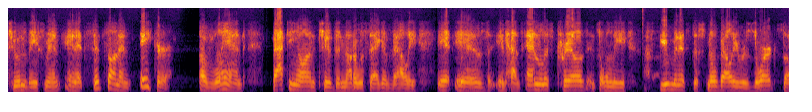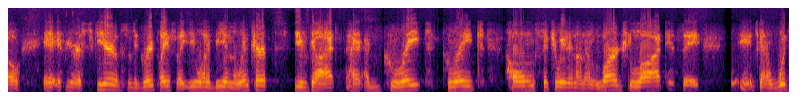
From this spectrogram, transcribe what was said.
two in the basement, and it sits on an acre of land backing onto the Nottawasaga Valley. It is it has endless trails. It's only a few minutes to Snow Valley Resort. So if you're a skier, this is a great place that you want to be in the winter. You've got a, a great, great home situated on a large lot. It's a it's got a wood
